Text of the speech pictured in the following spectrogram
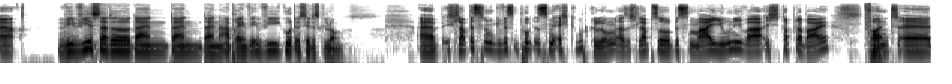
ja. Wie, wie ist da so dein, dein, deine Abrechnung? Wie, wie gut ist dir das gelungen? Äh, ich glaube, bis zu einem gewissen Punkt ist es mir echt gut gelungen. Also ich glaube, so bis Mai, Juni war ich top dabei. Voll. Und äh,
